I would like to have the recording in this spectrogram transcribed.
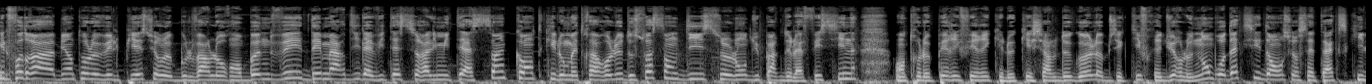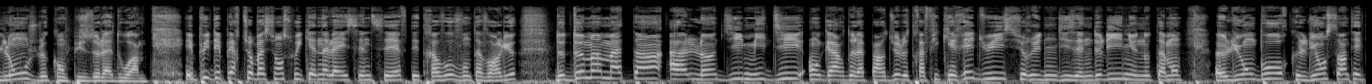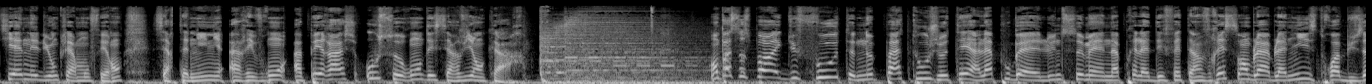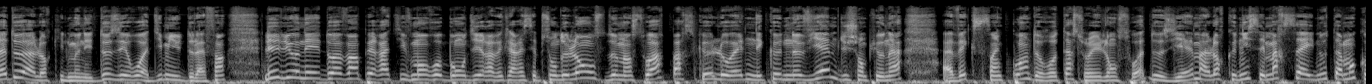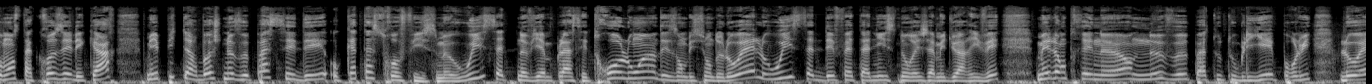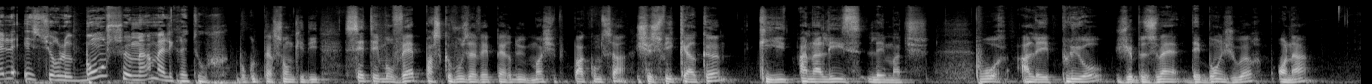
Il faudra bientôt lever le pied sur le boulevard Laurent Bonnevé. Dès mardi, la vitesse sera limitée à 50 km heure au lieu de 70 le long du parc de la Fessine. Entre le périphérique et le quai Charles de Gaulle, objectif réduire le nombre d'accidents sur cet axe qui longe le campus de la Doua. Et puis des perturbations ce week-end à la SNCF. Des travaux vont avoir lieu de demain matin à lundi midi en gare de la Pardieu. Le trafic est réduit sur une dizaine de lignes, notamment euh, Lyon-Bourg, Lyon-Saint-Etienne et Lyon-Clermont-Ferrand. Certaines lignes arriveront à Perrache ou seront desservies en car. On passe au sport avec du foot. Ne pas tout jeter à la poubelle. Une semaine après la défaite invraisemblable à Nice, 3 buts à 2 alors qu'il menait 2-0 à 10 minutes de la fin. Les Lyonnais doivent impérativement rebondir avec la réception de Lens demain soir parce que l'OL n'est que 9 du championnat avec 5 points de retard sur les Lensois, deuxième, alors que Nice et Marseille notamment commencent à creuser l'écart. Mais Peter Bosch ne veut pas céder au catastrophisme. Oui, cette neuvième place est trop loin des ambitions de l'OL. Oui, cette défaite à Nice n'aurait jamais dû Mais l'entraîneur ne veut pas tout oublier. Pour lui, l'OL est sur le bon chemin malgré tout. Beaucoup de personnes qui disent c'était mauvais parce que vous avez perdu. Moi, je suis pas comme ça. Je suis quelqu'un qui analyse les matchs. Pour aller plus haut, j'ai besoin des bons joueurs. On a.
